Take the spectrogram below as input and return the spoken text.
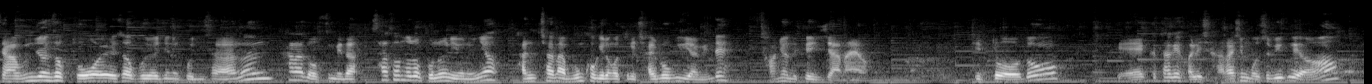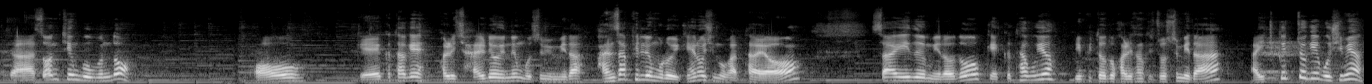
자, 운전석 도어에서 보여지는 고지사항은 하나도 없습니다. 사선으로 보는 이유는요, 단차나 문콕 이런 것들을 잘 보기 위함인데 전혀 느껴지지 않아요. 뒷도어도 깨끗하게 관리 잘 하신 모습이고요. 자, 썬팅 부분도 어우, 깨끗하게 관리 잘 되어 있는 모습입니다. 반사 필름으로 이렇게 해놓으신 것 같아요. 사이드 미러도 깨끗하고요. 리피터도 관리 상태 좋습니다. 아, 이 끝쪽에 보시면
